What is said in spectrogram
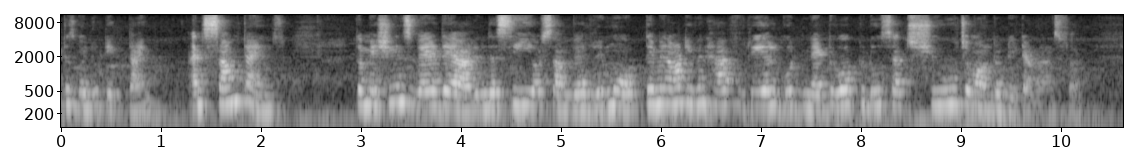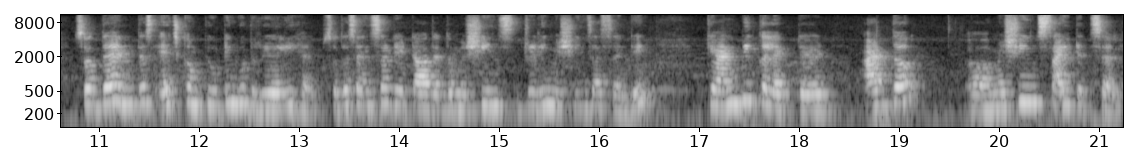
it is going to take time and sometimes the machines where they are in the sea or somewhere remote they may not even have real good network to do such huge amount of data transfer so then this edge computing would really help. So the sensor data that the machines, drilling machines are sending can be collected at the uh, machine site itself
